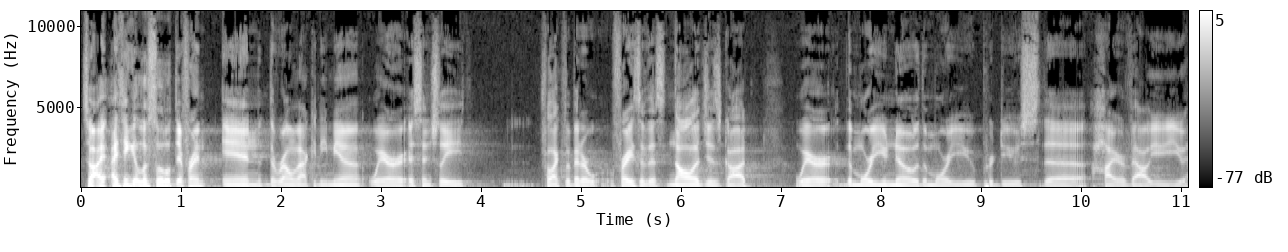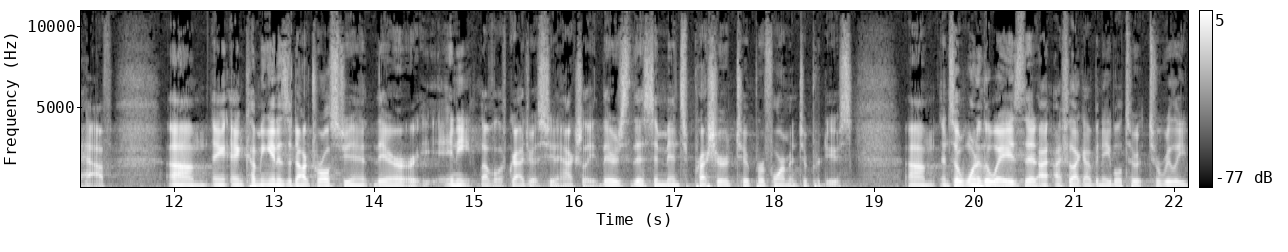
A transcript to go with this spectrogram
so I, I, think it looks a little different in the realm of academia, where essentially for lack of a better phrase of this, knowledge is God, where the more you know, the more you produce, the higher value you have. Um, and, and, coming in as a doctoral student there, or any level of graduate student actually, there's this immense pressure to perform and to produce. Um, and so, one of the ways that I, I, feel like I've been able to, to really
